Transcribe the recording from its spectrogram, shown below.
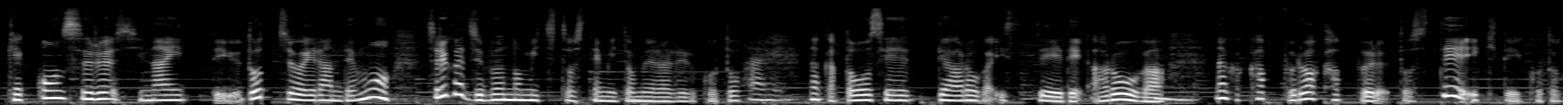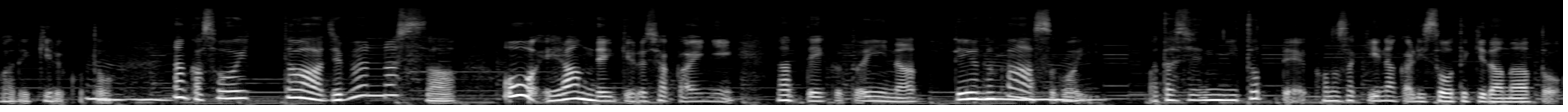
ー、結婚するしないっていうどっちを選んでもそれが自分の道として認められること、はい、なんか同性であろうが一性であろうが、うん、なんかカップルはカップルとして生きていくことができること、うんうん、なんかそういった自分らしさを選んでいける社会になっていくといいなっていうのがすごい私にとってこの先なんか理想的だなと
